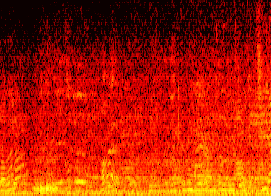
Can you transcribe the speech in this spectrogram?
হবে? না হবে? তুমি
